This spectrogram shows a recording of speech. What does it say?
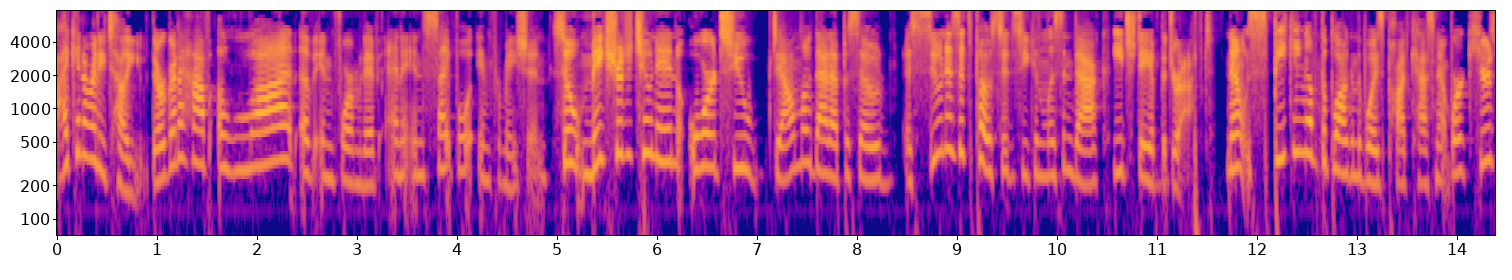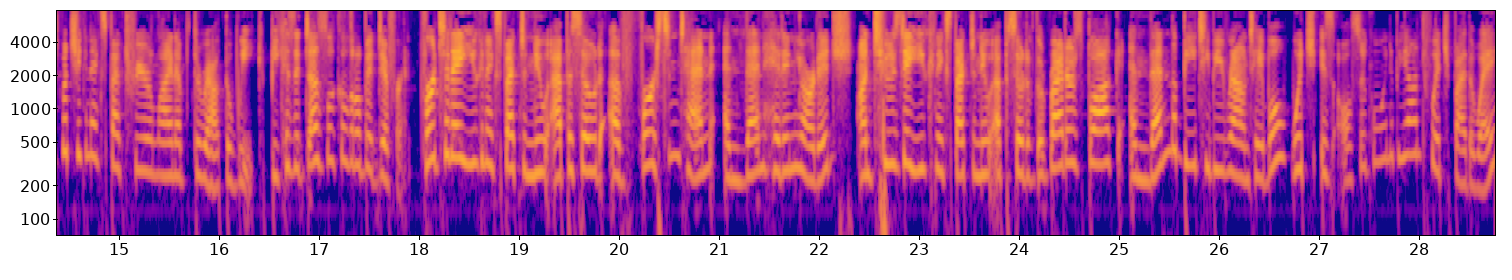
I can already tell you they're going to have a lot of informative and insightful information. So make sure to tune in or to download that episode as soon as it's posted so you can listen back each day of the draft. Now, speaking of the Blogging the Boys podcast network, here's what you can expect for your lineup throughout the week because it does look a little bit different. For today, you can expect a new episode of First and 10 and then Hidden Yardage. On Tuesday, you can expect a new episode of the Writer's Block and then the BTB Roundtable, which is also going to be on Twitch, by the way.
